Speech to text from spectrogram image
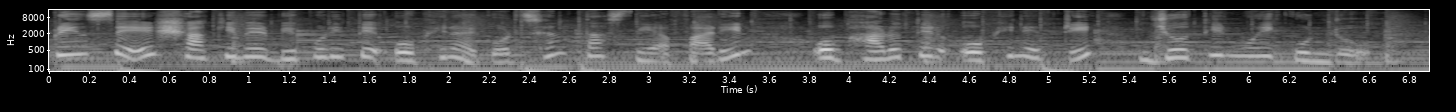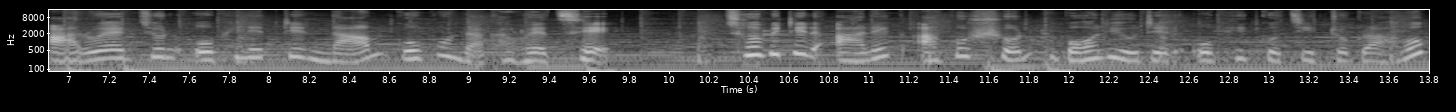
প্রিন্সে সাকিবের বিপরীতে অভিনয় করছেন তাসনিয়া ফারিন ও ভারতের অভিনেত্রী জ্যোতির্ময়ী কুণ্ডু। আরও একজন অভিনেত্রীর নাম গোপন রাখা হয়েছে। ছবিটির আরেক আকর্ষণ বলিউডের অভিজ্ঞ চিত্রগ্রাহক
